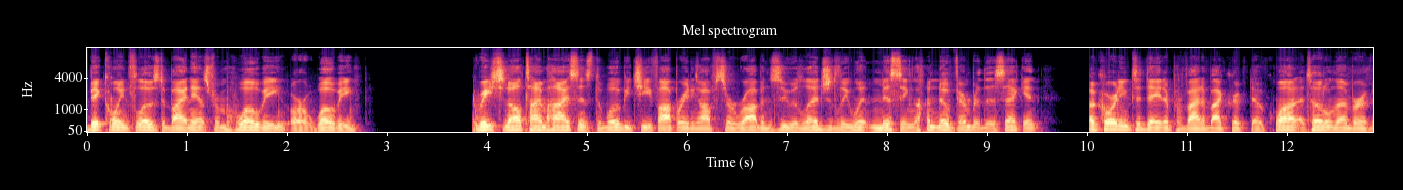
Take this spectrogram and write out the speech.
Bitcoin flows to Binance from Huobi, or Wobi, reached an all-time high since the Wobi chief operating officer Robin Zhu allegedly went missing on November the 2nd. According to data provided by CryptoQuant, a total number of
